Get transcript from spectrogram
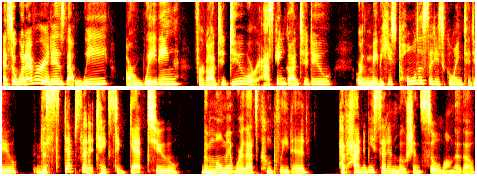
And so, whatever it is that we are waiting for God to do or asking God to do, or maybe He's told us that He's going to do, the steps that it takes to get to the moment where that's completed have had to be set in motion so long ago.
